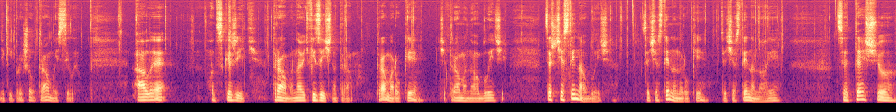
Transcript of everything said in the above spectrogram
який пройшов травму і зцілив. Але от скажіть, травма, навіть фізична травма, травма руки чи травма на обличчі, це ж частина обличчя, це частина на руки, це частина ноги. Це те, що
